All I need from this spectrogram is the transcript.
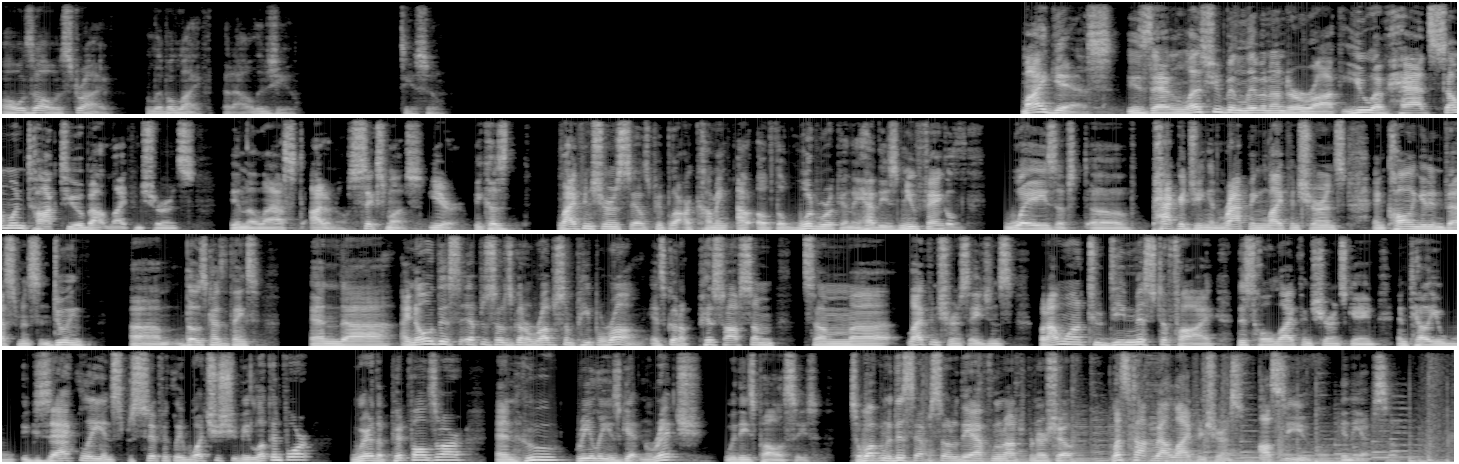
always, always strive to live a life that outlives you. See you soon. My guess is that unless you've been living under a rock, you have had someone talk to you about life insurance in the last, I don't know, six months, year, because life insurance salespeople are coming out of the woodwork and they have these newfangled ways of, of packaging and wrapping life insurance and calling it investments and doing um, those kinds of things. And uh, I know this episode is going to rub some people wrong. It's going to piss off some some uh, life insurance agents, but I want to demystify this whole life insurance game and tell you exactly and specifically what you should be looking for, where the pitfalls are, and who really is getting rich with these policies. So, welcome to this episode of the Affluent Entrepreneur Show. Let's talk about life insurance. I'll see you in the episode.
